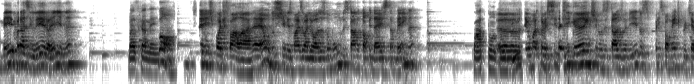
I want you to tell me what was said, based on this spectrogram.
meio brasileiro aí, né? Basicamente. Bom, a gente pode falar, né? É um dos times mais valiosos do mundo, está no top 10 também, né? 4.1 Uh, tem uma torcida gigante nos Estados Unidos, principalmente porque é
